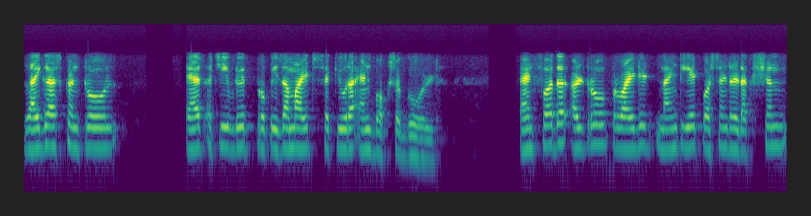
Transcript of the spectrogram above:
ryegrass control as achieved with propyzamide, Sakura and Boxer Gold. And further, Ultro provided 98% reduction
